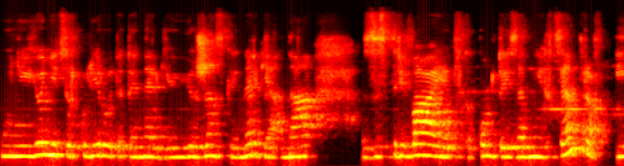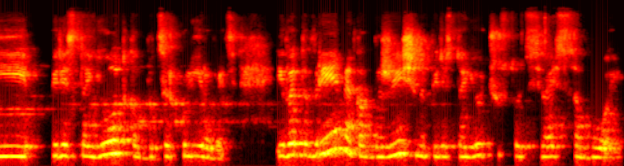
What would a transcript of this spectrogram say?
у нее не циркулирует эта энергия, ее женская энергия, она застревает в каком-то из одних центров и перестает как бы циркулировать. И в это время как бы женщина перестает чувствовать связь с собой.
